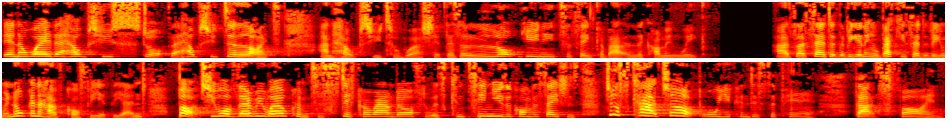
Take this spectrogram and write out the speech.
in a way that helps you stop, that helps you delight, and helps you to worship. There's a lot you need to think about in the coming week. As I said at the beginning, or Becky said at the beginning, we're not going to have coffee at the end, but you are very welcome to stick around afterwards, continue the conversations, just catch up, or you can disappear. That's fine.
